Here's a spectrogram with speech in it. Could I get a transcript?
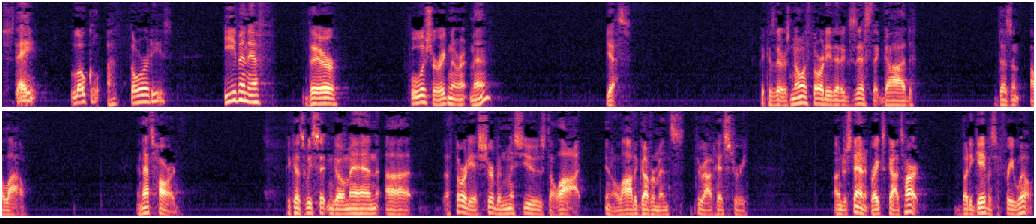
state, local authorities, even if they're foolish or ignorant men? Yes because there is no authority that exists that God doesn't allow. And that's hard. Because we sit and go, man, uh, authority has sure been misused a lot in a lot of governments throughout history. Understand, it breaks God's heart, but He gave us a free will.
